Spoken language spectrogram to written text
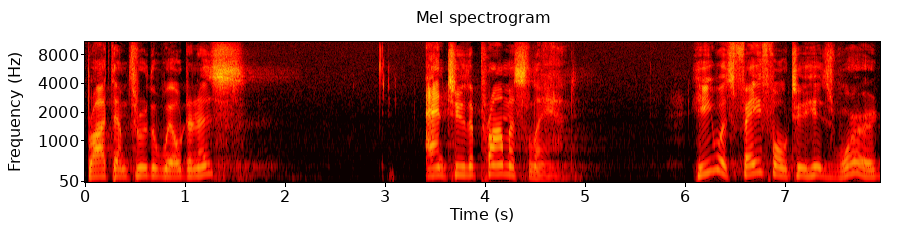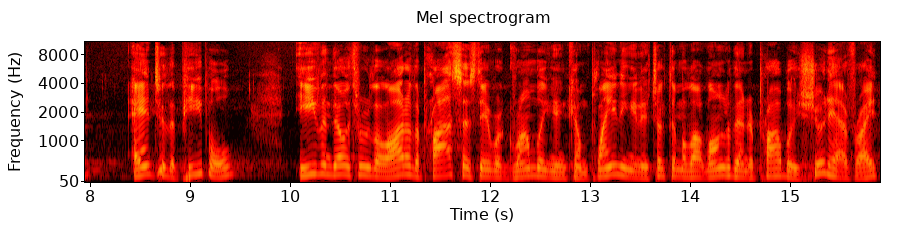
brought them through the wilderness and to the promised land. He was faithful to his word and to the people, even though through a lot of the process they were grumbling and complaining, and it took them a lot longer than it probably should have, right?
